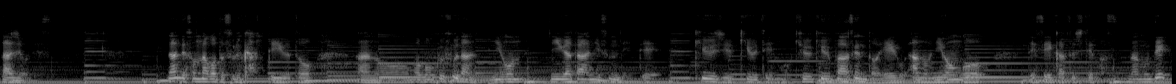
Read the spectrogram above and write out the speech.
ラジオです。なんでそんなことするかっていうとあの、まあ、僕普段日本新潟に住んでいて99.99%英語あの日本語で生活してます。なので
